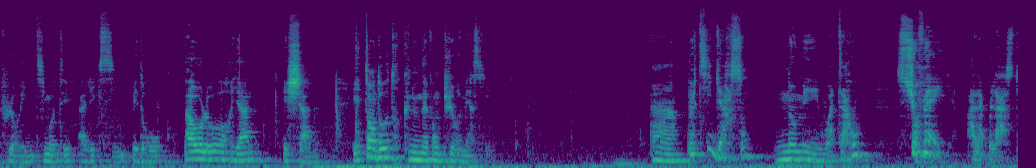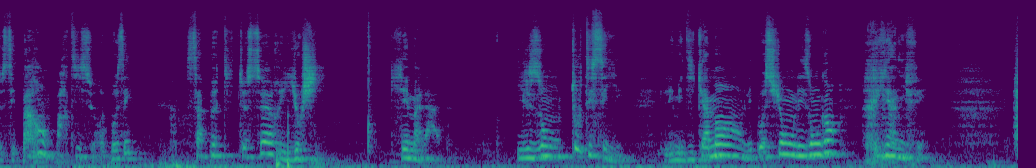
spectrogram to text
Florine, Timothée, Alexis, Pedro, Paolo, Oriane et Chad, et tant d'autres que nous n'avons pu remercier. Un petit garçon nommé Wataru surveille, à la place de ses parents partis se reposer, sa petite sœur Yoshi, qui est malade. Ils ont tout essayé. Les médicaments, les potions, les onguents, rien n'y fait. Ah,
